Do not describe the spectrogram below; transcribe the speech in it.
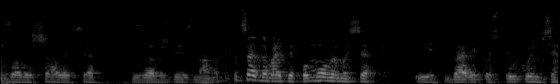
залишалася завжди з нами. Про це давайте помолимося і далі поспілкуємося.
